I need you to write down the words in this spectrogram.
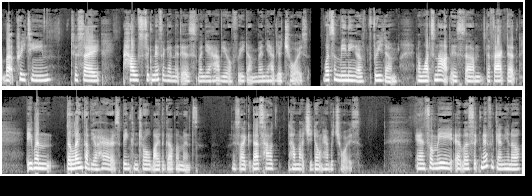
about preteen to say how significant it is when you have your freedom, when you have your choice. What's the meaning of freedom and what's not is um, the fact that even the length of your hair is being controlled by the government. It's like that's how, how much you don't have a choice. And for me, it was significant, you know,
